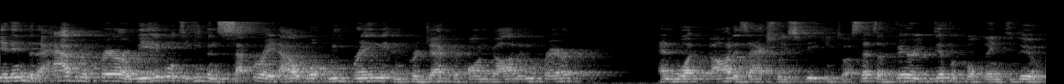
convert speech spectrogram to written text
get into the habit of prayer are we able to even separate out what we bring and project upon God in prayer and what God is actually speaking to us. That's a very difficult thing to do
